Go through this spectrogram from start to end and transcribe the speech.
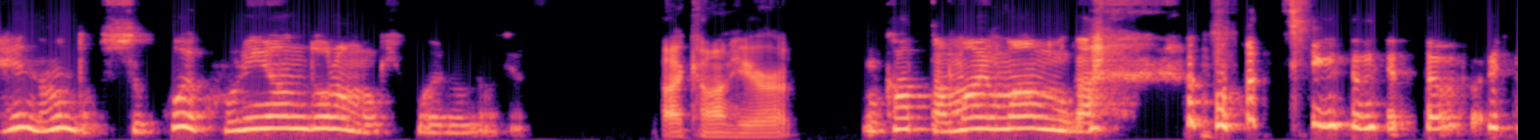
え、なんだ、すっごいコリアンドラマ聞こえるんだけど。 I can't hear it. What my mom got watching Netflix.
